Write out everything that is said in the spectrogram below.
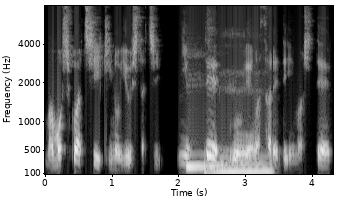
まあもしくは地域の有志たちによって運営がされていまして、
